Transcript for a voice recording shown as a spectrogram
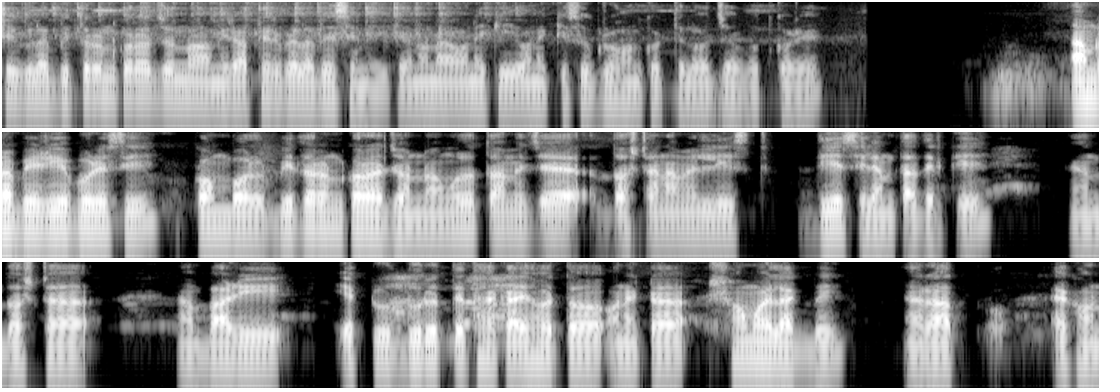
সেগুলো বিতরণ করার জন্য আমি রাতের বেলা বেছে নিই। কেননা অনেকেই অনেক কিছু গ্রহণ করতে লজ্জাবোধ করে। আমরা বেরিয়ে পড়েছি কম্বল বিতরণ করার জন্য। মূলত আমি যে দশটা নামের লিস্ট দিয়েছিলাম তাদেরকে দশটা বাড়ি একটু দূরত্বে থাকায় হয়তো অনেকটা সময় লাগবে। রাত এখন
